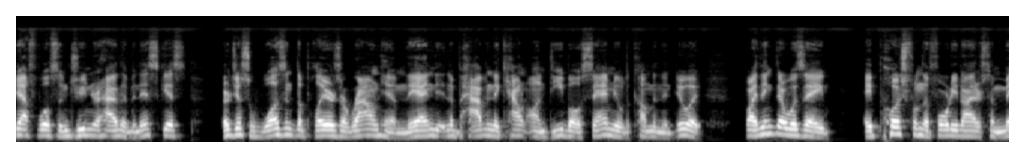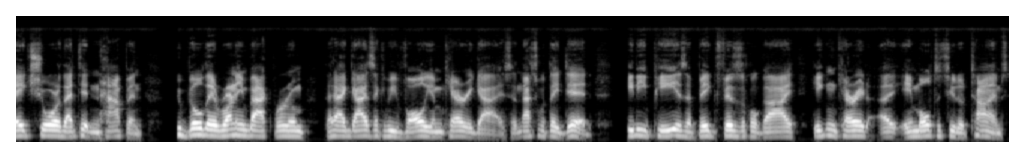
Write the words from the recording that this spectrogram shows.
Jeff Wilson Jr. had the meniscus. There just wasn't the players around him. They ended up having to count on Deebo Samuel to come in and do it. So I think there was a a push from the 49ers to make sure that didn't happen to build a running back room that had guys that could be volume carry guys. And that's what they did. TDP is a big physical guy. He can carry it a, a multitude of times.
